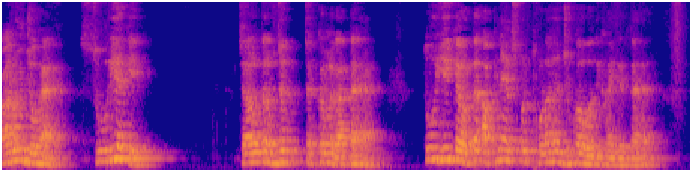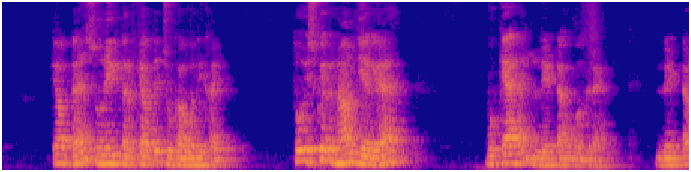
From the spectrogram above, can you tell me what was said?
अरुण जो है, सूर्य के चारों तरफ़ जब चक्कर लगाता है तो ये क्या होता है, अपने एक्स पर थोड़ा सा झुका हुआ दिखाई देता है। क्या होता है, सूर्य की तरफ़ क्या होता है, झुका हुआ दिखाई। तो इसको एक नाम दिया गया है, वो क्या है, लेटा हुआ ग्रह। लेटा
